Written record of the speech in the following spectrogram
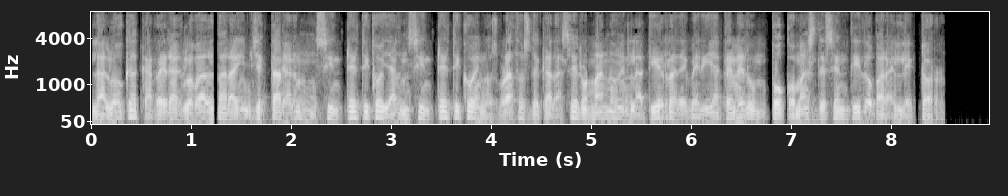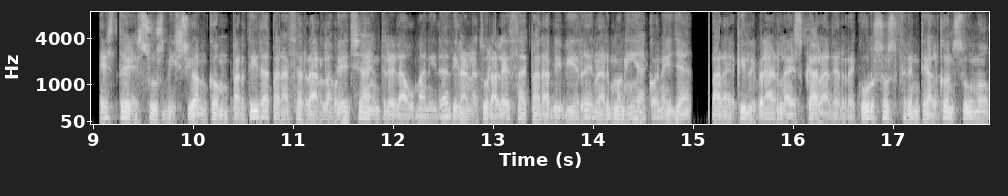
La loca carrera global para inyectar ARN sintético y ARN sintético en los brazos de cada ser humano en la Tierra debería tener un poco más de sentido para el lector. Este es su misión compartida para cerrar la brecha entre la humanidad y la naturaleza para vivir en armonía con ella, para equilibrar la escala de recursos frente al consumo,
